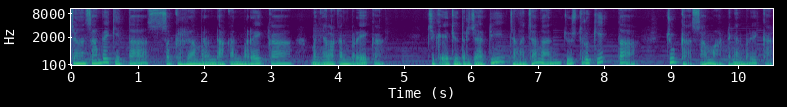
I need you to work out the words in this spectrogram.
Jangan sampai kita segera merendahkan mereka, menyalahkan mereka. Jika itu terjadi, jangan-jangan justru kita juga sama dengan mereka.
